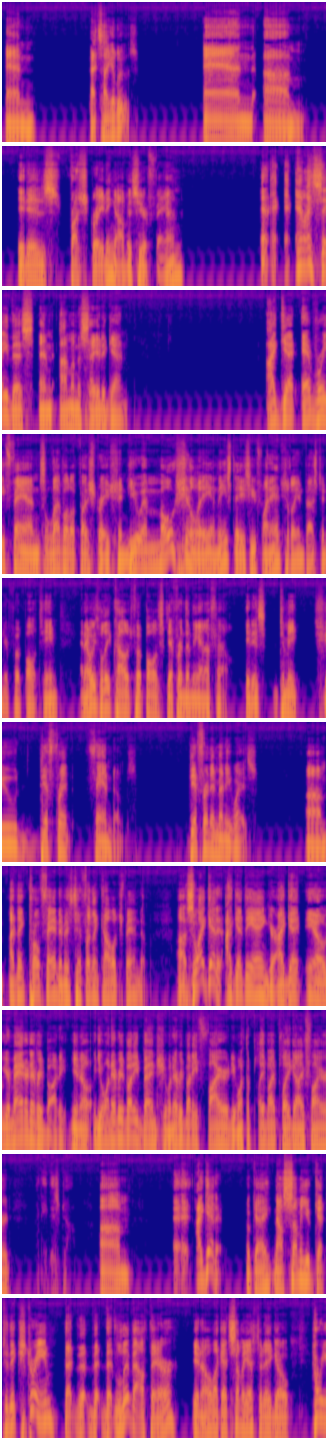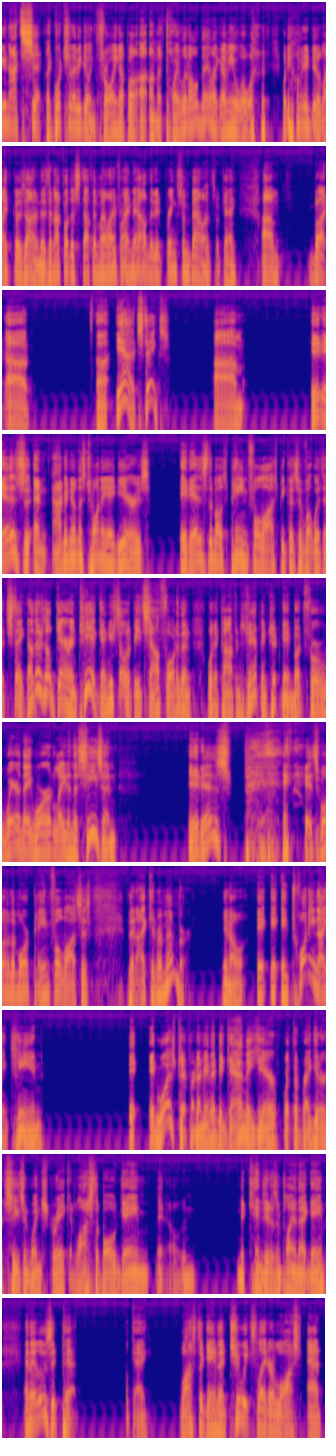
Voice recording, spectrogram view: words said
And that's how you lose. And um, it is frustrating. Obviously, you're a fan. And, and I say this, and I'm going to say it again. I get every fan's level of frustration. You emotionally, and these days you financially invest in your football team. And I always believe college football is different than the NFL. It is, to me, two different fandoms, different in many ways. Um, I think pro fandom is different than college fandom. Uh, so I get it. I get the anger. I get, you know, you're mad at everybody. You know, you want everybody benched. You want everybody fired. You want the play by play guy fired. I need this job. Um, I get it. Okay. Now, some of you get to the extreme that, that, that live out there. You know, like I had somebody yesterday go, "How are you not sick? Like, what should I be doing? Throwing up on, on the toilet all day? Like, I mean, what, what, do you want me to do? Life goes on, and there's enough other stuff in my life right now that it brings some balance. Okay, um, but uh, uh, yeah, it stinks. Um, it is, and I've been doing this 28 years it is the most painful loss because of what was at stake. Now, there's no guarantee again. You still have beat South Florida, then win a conference championship game. But for where they were late in the season, it is it's one of the more painful losses that I can remember. You know, in 2019, it, it was different. I mean, they began the year with the regular season win streak and lost the bowl game. You know, McKenzie doesn't play in that game, and they lose at Pitt. Okay, lost the game. Then two weeks later, lost at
